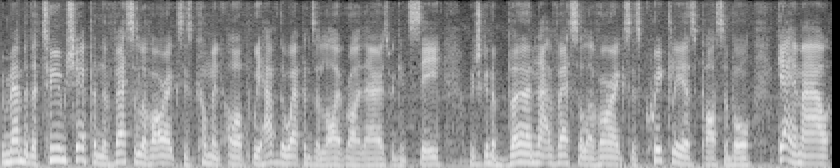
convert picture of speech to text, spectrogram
Remember the tomb ship and the vessel of Oryx is coming up. We have the weapons of light right there as we can see. We're just going to burn that vessel of Oryx as quickly as possible, get him out,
